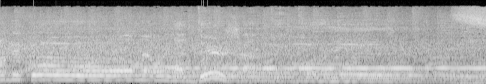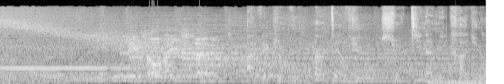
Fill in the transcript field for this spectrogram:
on décolle. On l'a déjà Les envahisseurs. Avec le groupe Interview sur Dynamic Radio.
